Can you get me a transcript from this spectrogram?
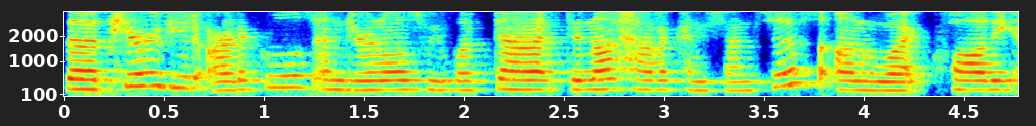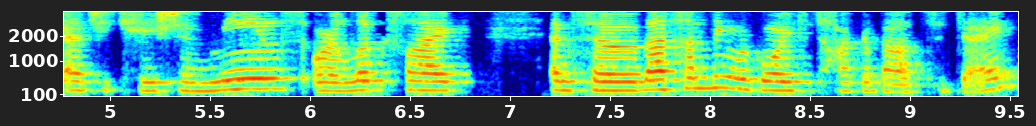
The peer-reviewed articles and journals we looked at did not have a consensus on what quality education means or looks like. And so that's something we're going to talk about today.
